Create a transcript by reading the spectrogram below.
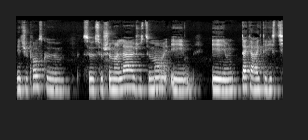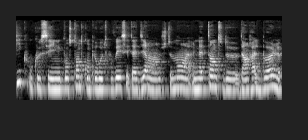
Et tu penses que ce, chemin-là, justement, est, ta caractéristique ou que c'est une constante qu'on peut retrouver, c'est-à-dire justement une atteinte d'un ras-le-bol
